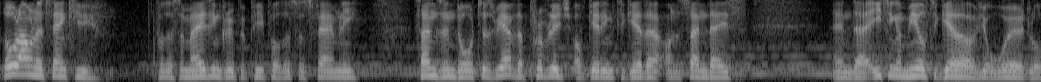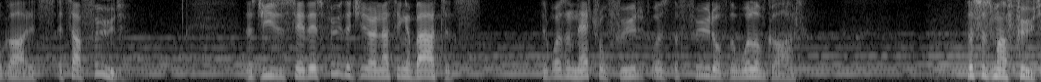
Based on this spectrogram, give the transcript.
Lord, I want to thank you for this amazing group of people. This is family, sons and daughters. We have the privilege of getting together on Sundays and uh, eating a meal together of your word, Lord God. It's, it's our food. As Jesus said, there's food that you know nothing about. It's, it wasn't natural food, it was the food of the will of God. This is my food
